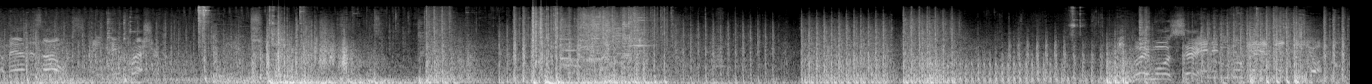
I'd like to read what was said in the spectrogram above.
Command is ours. Maintain pressure. Claymore set! Enemies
